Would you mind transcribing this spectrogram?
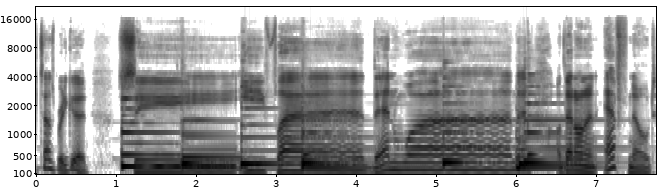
It sounds pretty good. C, E flat, then what? Then, then on an F note,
